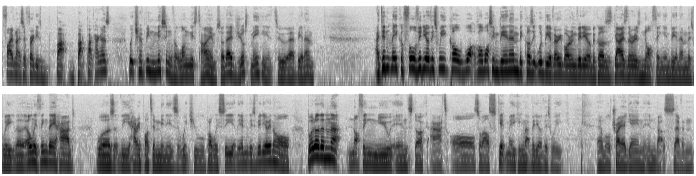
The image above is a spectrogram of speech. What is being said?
Five Nights at Freddy's ba- backpack hangers, which have been missing for the longest time. So they're just making it to uh, B&M. I didn't make a full video this week called what called what's in B&M because it would be a very boring video because guys there is nothing in B&M this week. The only thing they had was the Harry Potter minis, which you will probably see at the end of this video in the haul. But other than that, nothing new in stock at all. So I'll skip making that video this week, and we'll try again in about seven,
